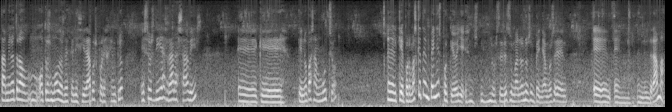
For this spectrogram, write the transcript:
también otros modos de felicidad, pues por ejemplo, esos días raras avis eh, que, no pasan mucho, en el que por más que te empeñes, porque oye, los seres humanos nos empeñamos en, el drama,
